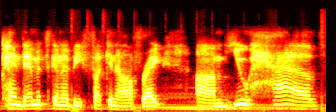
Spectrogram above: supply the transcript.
pandemic's going to be fucking off, right? Um, you have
